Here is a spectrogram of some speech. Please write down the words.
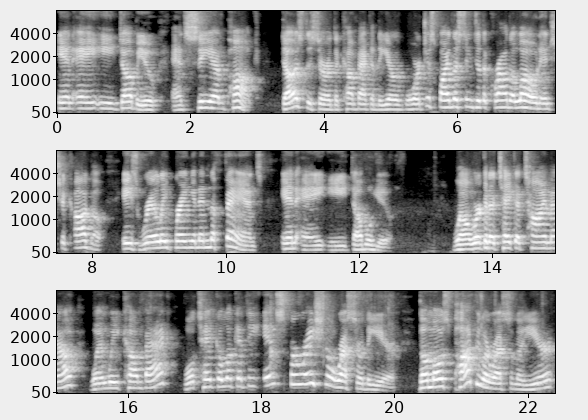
in AEW, and CM Punk does deserve the Comeback of the Year award just by listening to the crowd alone in Chicago. He's really bringing in the fans in AEW. Well, we're going to take a timeout. When we come back, we'll take a look at the inspirational wrestler of the year, the most popular wrestler of the year,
